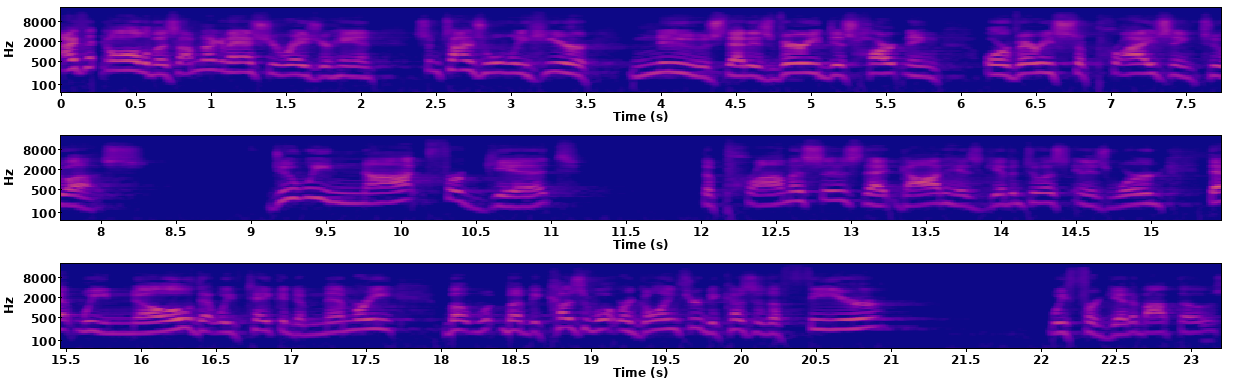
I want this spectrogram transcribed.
I think all of us, I'm not going to ask you to raise your hand. Sometimes when we hear news that is very disheartening or very surprising to us, do we not forget the promises that God has given to us in His Word that we know, that we've taken to memory, but, but because of what we're going through, because of the fear, we forget about those.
